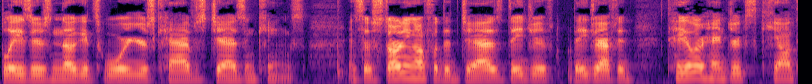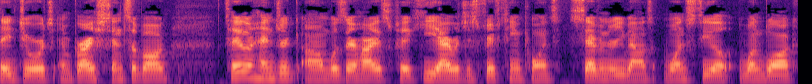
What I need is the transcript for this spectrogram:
Blazers, Nuggets, Warriors, Cavs, Jazz, and Kings. And so starting off with the Jazz, they they drafted Taylor Hendricks, Keyonte George, and Brice Sensabaugh. Taylor Hendrick um, was their highest pick. He averages 15 points, 7 rebounds, 1 steal, 1 block.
